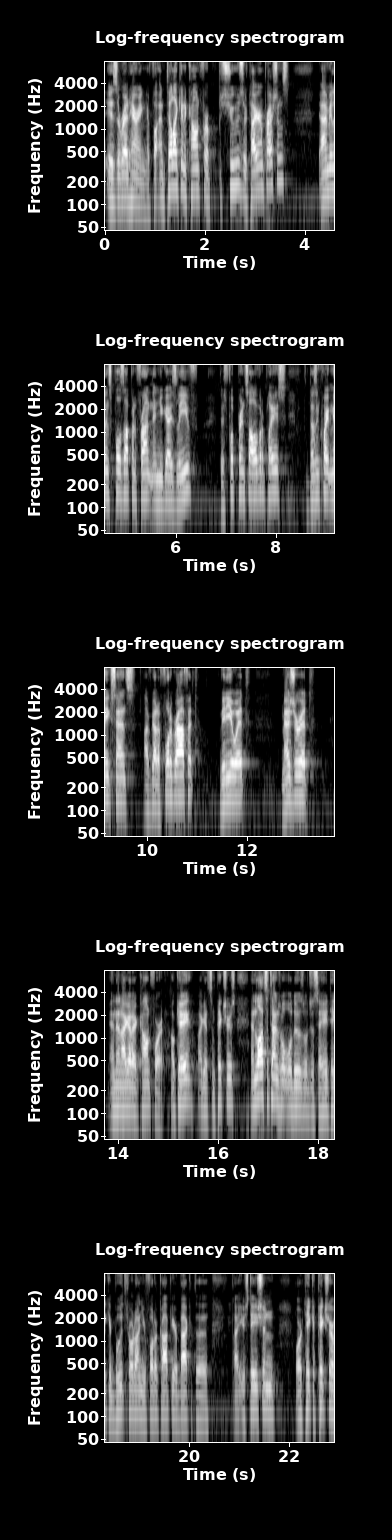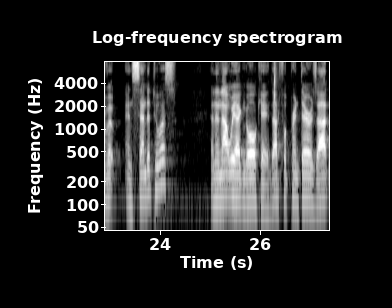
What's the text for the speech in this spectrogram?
is a red herring. If, until I can account for shoes or tire impressions, the ambulance pulls up in front and you guys leave. There's footprints all over the place. It doesn't quite make sense. I've got to photograph it, video it, measure it, and then I got to account for it. Okay? I get some pictures. And lots of times what we'll do is we'll just say, hey, take your boot, throw it on your photocopier back at, the, at your station, or take a picture of it and send it to us. And then that way I can go, okay, that footprint there is that.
